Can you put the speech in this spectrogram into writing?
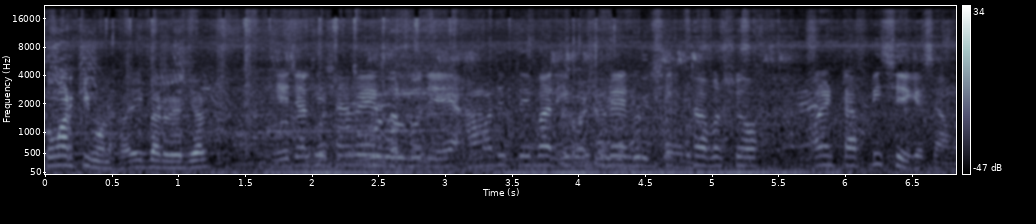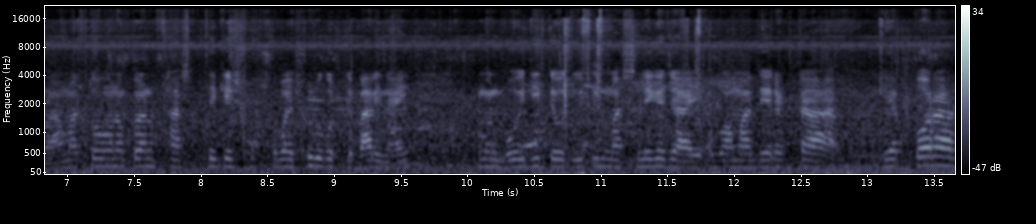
তোমার কি মনে হয়? এবার রেজাল্ট রেজাল্ট হিসাবে বলব যে আমাদের তো এবার এবছরের শিক্ষাবর্ষ অনেকটা পিছিয়ে গেছে আমরা। আমার তো মনে করেন ফার্স্ট থেকে সবাই শুরু করতে পারি নাই। যেমন বই দিতেও দুই তিন মাস লেগে যায় এবং আমাদের একটা গ্যাপ পড়ার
